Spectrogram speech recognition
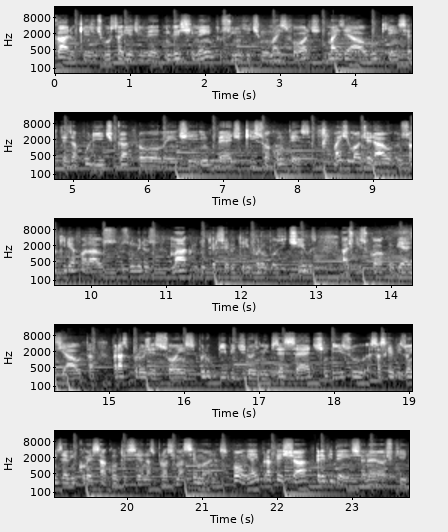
Claro que a gente gostaria de ver investimentos em ritmo mais forte, mas é algo que a incerteza política provavelmente impede que isso aconteça. Mas de modo geral, eu só queria falar os, os números macro do terceiro TRI foram positivos. Acho que isso coloca um viés de alta para as projeções para o PIB de 2017 e isso, essas revisões devem começar a acontecer nas próximas semanas. Bom, e aí para fechar, previdência, né? Acho que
